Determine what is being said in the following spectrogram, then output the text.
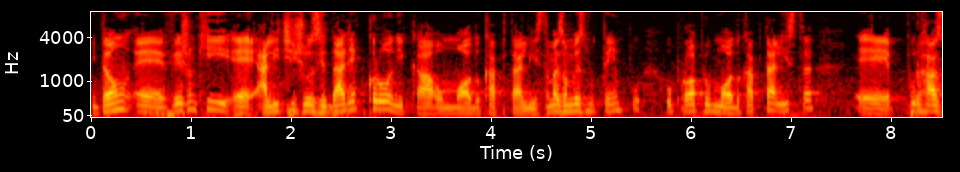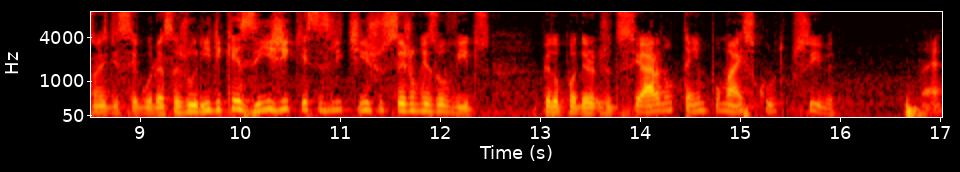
Então, é, vejam que é, a litigiosidade é crônica ao modo capitalista, mas, ao mesmo tempo, o próprio modo capitalista, é, por razões de segurança jurídica, exige que esses litígios sejam resolvidos pelo Poder Judiciário no tempo mais curto possível. Né?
